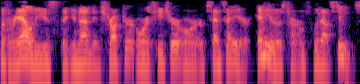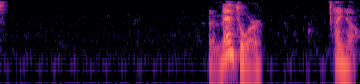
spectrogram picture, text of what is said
but the reality is that you're not an instructor or a teacher or a sensei or any of those terms without students. But a mentor, I know,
